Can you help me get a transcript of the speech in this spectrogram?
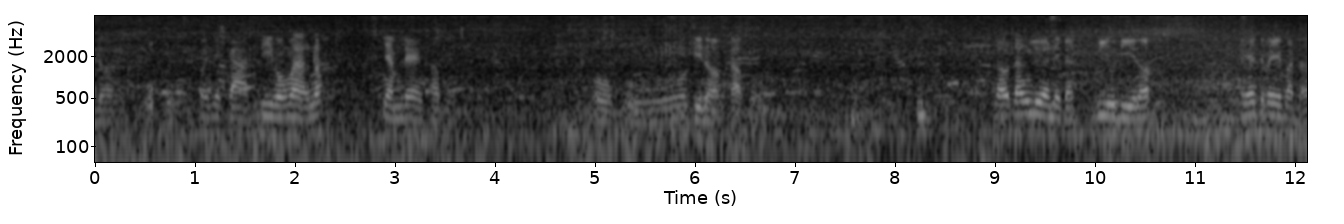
พี่น้องโอ้โหบรรยากาศดีมากๆเนาะยามแรงครับผมโอ้โหพี่น้องครับผมเรานั่งเรือเนี่ยกันวิวดีเนาะไม่งั้นจะไปบัตรอ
